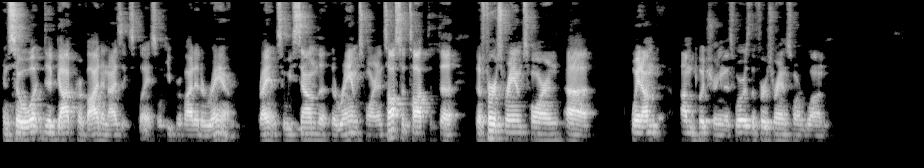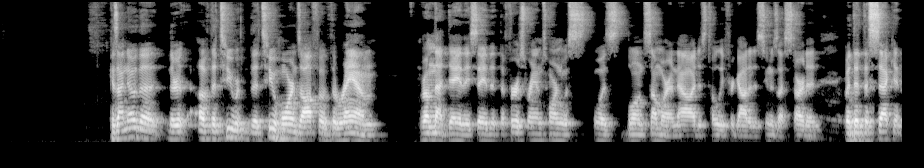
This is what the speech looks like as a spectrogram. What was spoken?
And so, what did God provide in Isaac's place? Well, He provided a ram, right? And so we sound the, the ram's horn. It's also taught that the the first ram's horn. Uh, wait, I'm I'm butchering this. Where was the first ram's horn blown? Because I know the there of the two the two horns off of the ram from that day, they say that the first ram's horn was was blown somewhere, and now I just totally forgot it as soon as I started. But that the second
